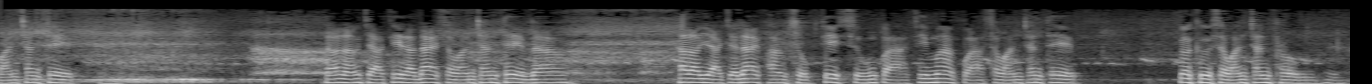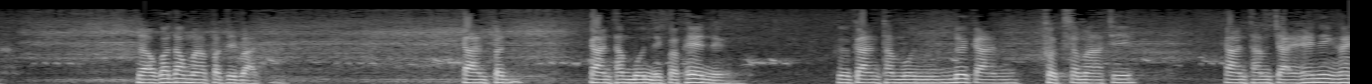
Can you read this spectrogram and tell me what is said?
วรรค์ชั้นเทพแล้วหลังจากที่เราได้สวรรค์ชั้นเทพแล้ว ถ้าเราอยากจะได้ความสุขที่สูงกว่าที่มากกว่าสวรรค์ชั้นเทพ ก็คือสวรรค์ชั้นพรหม เราก็ต้องมาปฏิบัติ การการทำบุญอีกประเภทหนึ่ง คือการทำบุญด้วยการฝึกสมาธิ การทำใจให้นิ่งให้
